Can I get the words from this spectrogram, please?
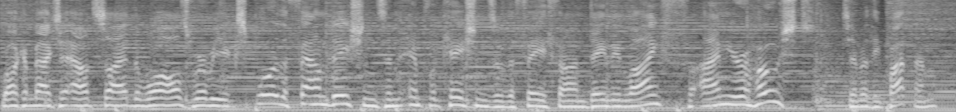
Welcome back to Outside the Walls, where we explore the foundations and implications of the faith on daily life. I'm your host, Timothy Putnam.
